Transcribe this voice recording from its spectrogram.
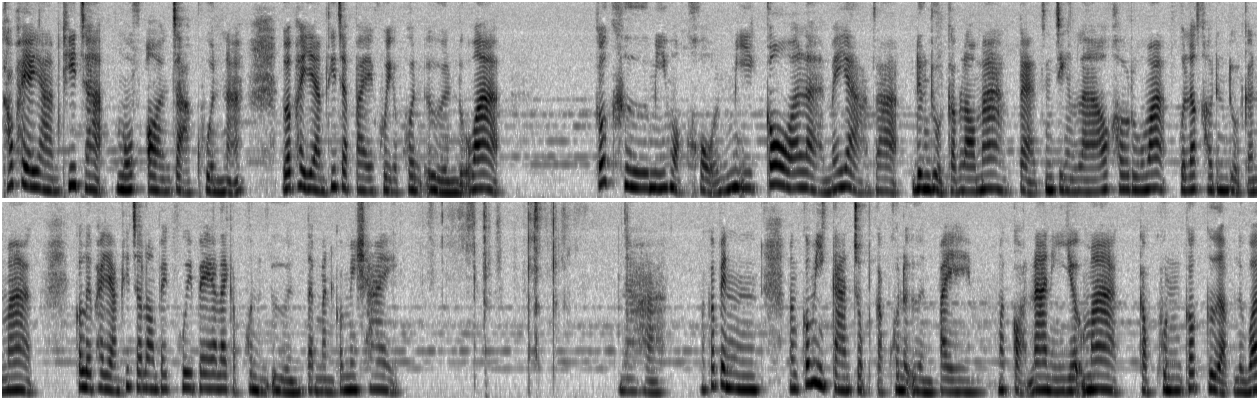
เขาพยายามที่จะ move on จากคุณนะหรือว่าพยายามที่จะไปคุยกับคนอื่นหรือว่า ก็คือมีหัวโขนมีอีโก้อะแหละไม่อยากจะดึงดูดกับเรามาก แต่จริง ๆ แล้วเขารู้ว่าคุณและเขาดึงดูดกันมาก ก็เลยพยายามที่จะลองไปคุยไปอะไรกับคนอื่น แต่มันก็ไม่ใช่ นะคะ มันก็เป็นมันก็มีการจบกับคนอื่นไปมาก่อนหน้านี้เยอะมากกับคุณก็เกือบหรือว่า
